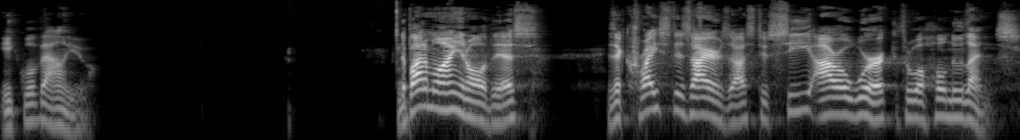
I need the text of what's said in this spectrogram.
Equal value. The bottom line in all of this is that Christ desires us to see our work through a whole new lens.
